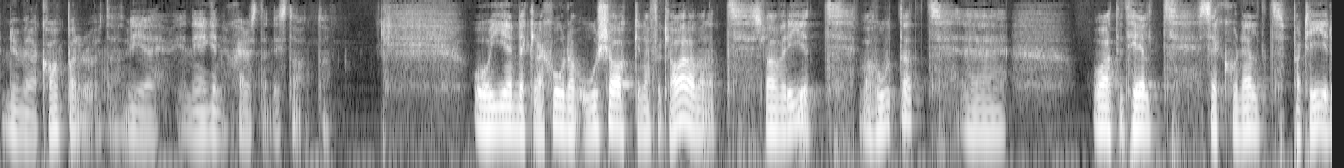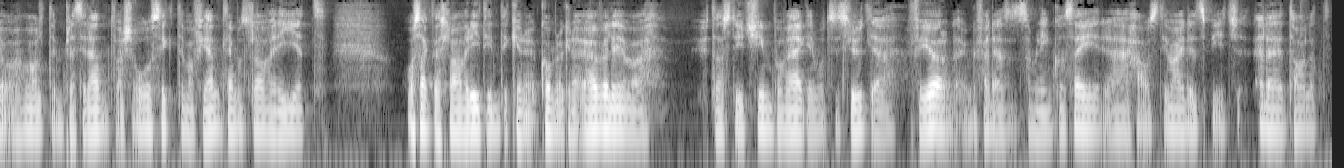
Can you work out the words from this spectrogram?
numera kapade. Då, utan vi är en egen självständig stat. Då. Och i en deklaration av orsakerna förklarar man att slaveriet var hotat. Eh, och att ett helt sektionellt parti då valt en president vars åsikter var fientliga mot slaveriet. Och sagt att slaveriet inte kunde, kommer att kunna överleva utan styrts in på vägen mot sitt slutliga förgörande. Ungefär det som Lincoln säger i det här House Divided Speech, eller talet.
